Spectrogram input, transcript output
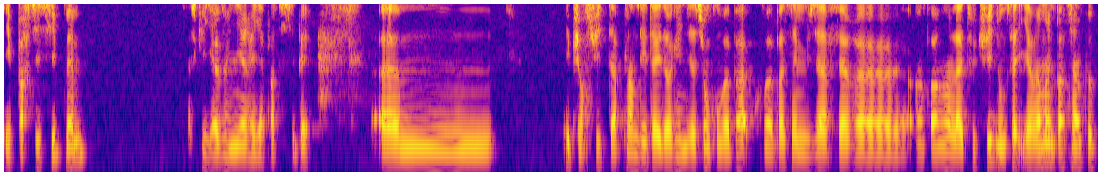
et participent même parce qu'il y a venir et il y a participer. Euh, et puis ensuite, tu as plein de détails d'organisation qu'on va pas qu'on va pas s'amuser à faire euh, un par un là tout de suite. Donc ça, il y a vraiment une partie un peu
